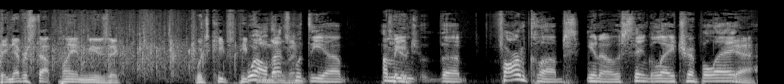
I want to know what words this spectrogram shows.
They never stop playing music, which keeps people. Well, that's moving. what the uh, I It's mean huge. the farm clubs, you know, the single A, triple A. Yeah.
